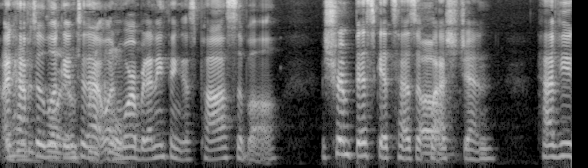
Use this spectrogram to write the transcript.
i'd have to look it. It was into that pretty one more but anything is possible shrimp biscuits has a Um, question have you Yeah,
